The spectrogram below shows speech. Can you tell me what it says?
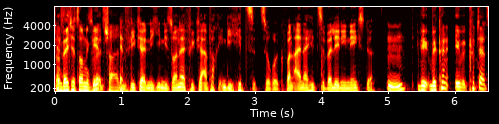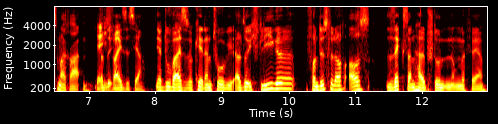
In welche Sonne zu geht's? Er fliegt ja nicht in die Sonne, er fliegt ja einfach in die Hitze zurück, von einer Hitzewelle in die nächste. Mhm. Wir, wir können, ihr könnt ja jetzt mal raten. Ja, also, ich weiß es ja. Ja, du weißt es, okay, dann Tobi. Also ich fliege von Düsseldorf aus sechseinhalb Stunden ungefähr.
